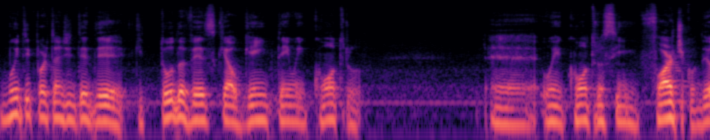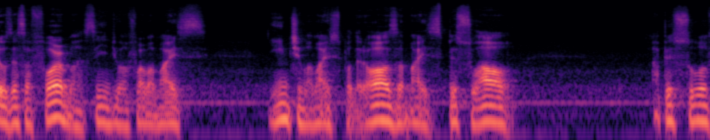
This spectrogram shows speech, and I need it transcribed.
Muito importante entender que toda vez que alguém tem um encontro é, um encontro assim forte com Deus dessa forma, assim de uma forma mais íntima, mais poderosa, mais pessoal, a pessoa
